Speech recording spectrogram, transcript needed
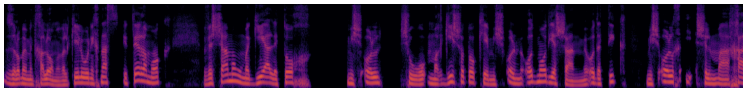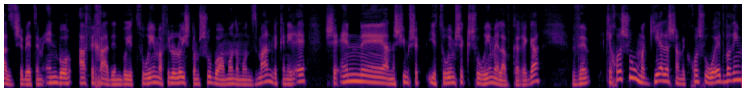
זה לא באמת חלום אבל כאילו הוא נכנס יותר עמוק ושם הוא מגיע לתוך משעול שהוא מרגיש אותו כמשעול מאוד מאוד ישן מאוד עתיק משעול של מאחז שבעצם אין בו אף אחד אין בו יצורים אפילו לא השתמשו בו המון המון זמן וכנראה שאין אה, אנשים ש... יצורים שקשורים אליו כרגע. וככל שהוא מגיע לשם וככל שהוא רואה דברים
